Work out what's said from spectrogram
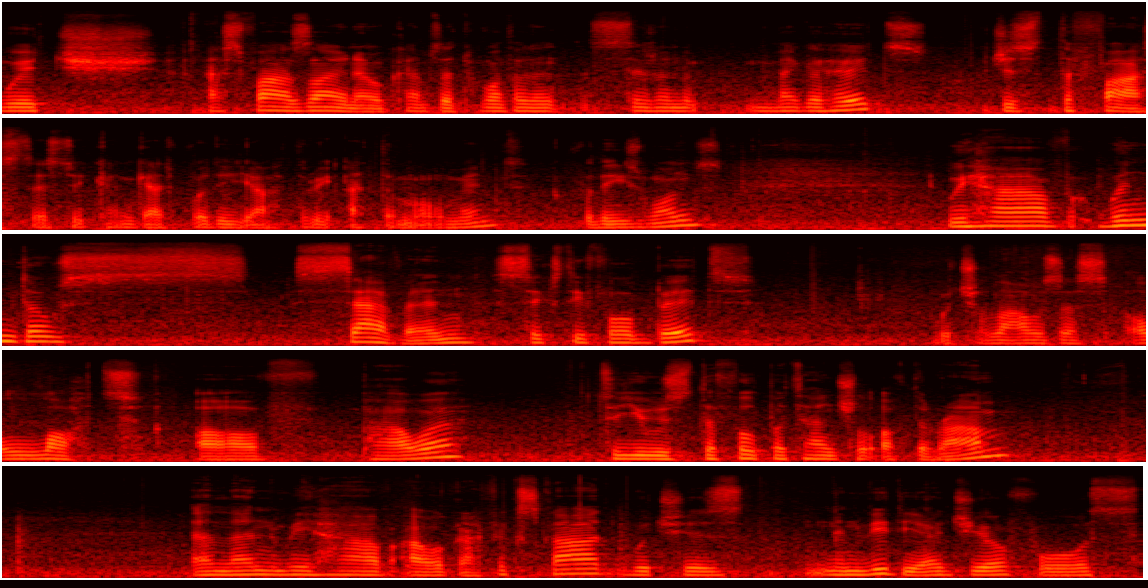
which, as far as I know, comes at 1600 megahertz, which is the fastest you can get for DDR3 at the moment for these ones. We have Windows 7 64-bit, which allows us a lot of power to use the full potential of the RAM. And then we have our graphics card, which is NVIDIA GeForce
